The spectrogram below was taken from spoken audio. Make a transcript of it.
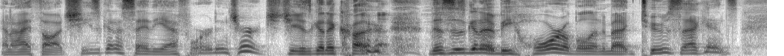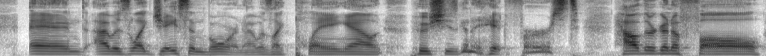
and I thought she's gonna say the f word in church. She is gonna cry. this is gonna be horrible in about two seconds. And I was like Jason Bourne. I was like playing out who she's gonna hit first, how they're gonna fall.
